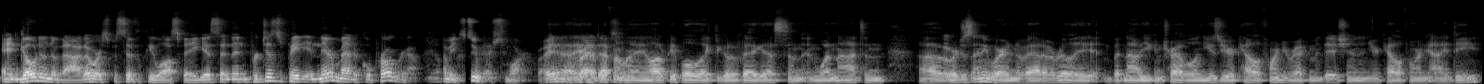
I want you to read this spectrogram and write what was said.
and go to Nevada or specifically Las Vegas and then participate in their medical program. I mean, super smart, right? yeah, yeah, definitely. A lot of people like to go to Vegas and, and whatnot, and uh, or just anywhere in Nevada, really. But now you can travel and use your California recommendation and your California ID,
